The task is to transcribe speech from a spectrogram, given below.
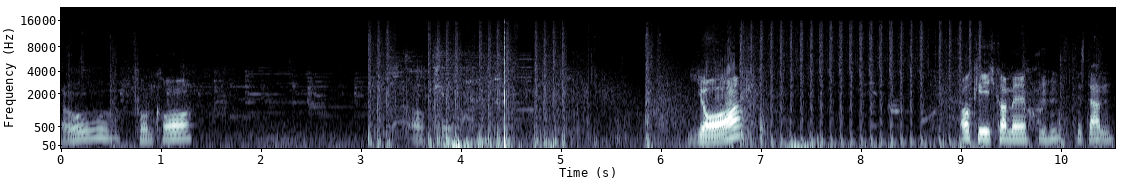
Oh, phone call. Okay. Ja. Okay, ich komme. Mhm, bis dann.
